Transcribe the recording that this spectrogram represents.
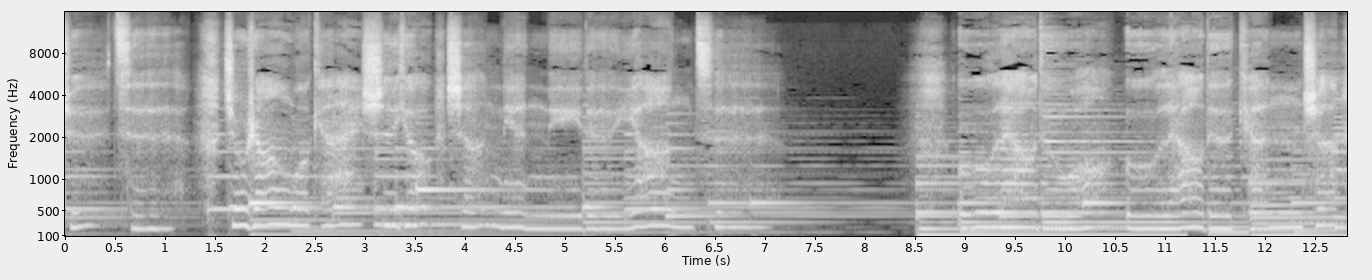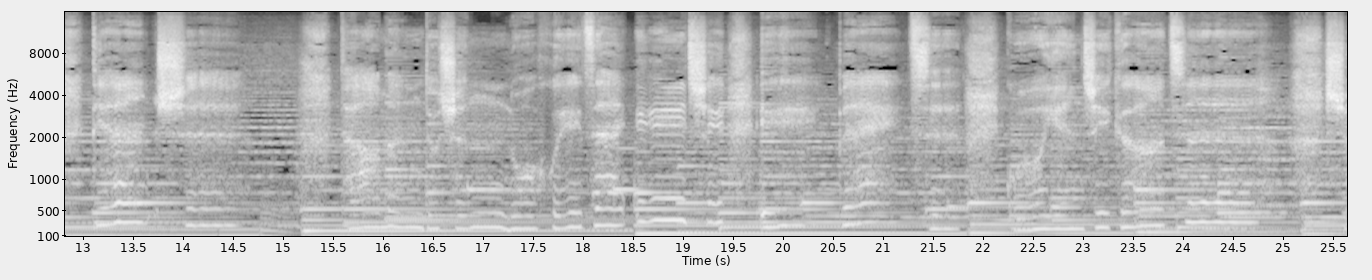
句子，就让我开始有想念你的样子。无聊的我，无聊的看着电视。他们都承诺。会在一起一辈子，过眼几个字，熟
